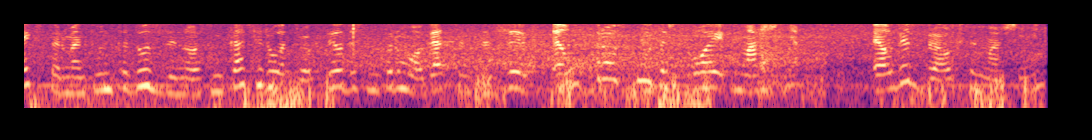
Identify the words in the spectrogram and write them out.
eksperimentu un tad uzzināsim, kas ir otrs - 21. gadsimta zirgs - elektroskūters vai mašīna. Elgars brauks ar mašīnu,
